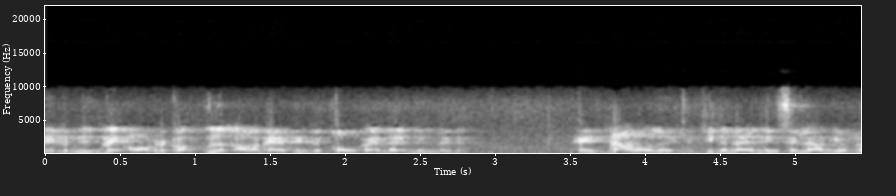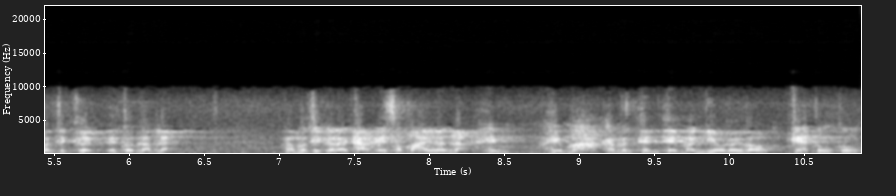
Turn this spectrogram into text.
ที่มันนึกไม่ออกแล้วก็เลือกเอาอันใดหนึ่งไปโตไปอันใดหนึ่งเลยนะให้เดาเลยกินอันใดอันหนึ่งเสร็จแล้วเนี่ยมันจะเกิดไอ้ตัวนั้นแหละ มันจะเกิดอาการไม่สบายนั้นแหละให้ให้มากให้มันเต็มเต็มอันเดียวเลยแล้วแก้ตรง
